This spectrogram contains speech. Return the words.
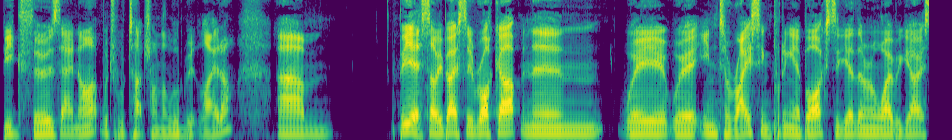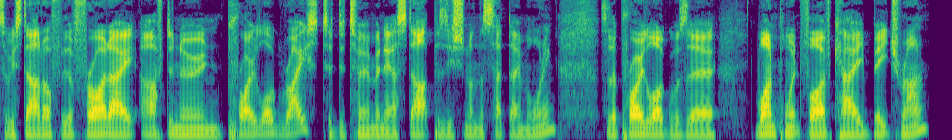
big Thursday night, which we'll touch on a little bit later. Um, but yeah, so we basically rock up and then we we're into racing, putting our bikes together and away we go. So we start off with a Friday afternoon prologue race to determine our start position on the Saturday morning. So the prologue was a 1.5k beach run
